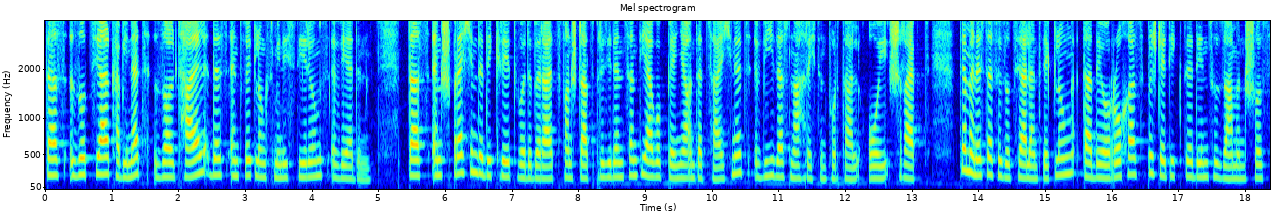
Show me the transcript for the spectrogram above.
Das Sozialkabinett soll Teil des Entwicklungsministeriums werden. Das entsprechende Dekret wurde bereits von Staatspräsident Santiago Peña unterzeichnet, wie das Nachrichtenportal OI schreibt. Der Minister für Soziale Entwicklung, Tadeo Rojas, bestätigte den Zusammenschuss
